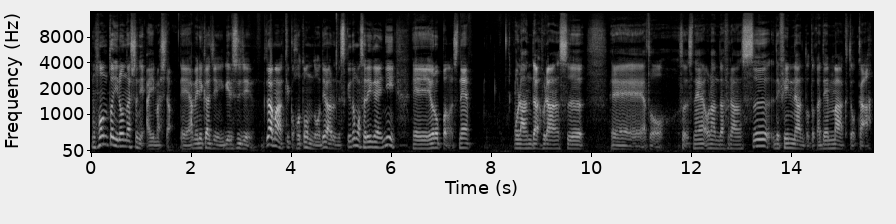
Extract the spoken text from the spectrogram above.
もう本当にいろんな人に会いました。えー、アメリカ人、イギリス人がまあ結構ほとんどではあるんですけども、それ以外に、えー、ヨーロッパのですね、オランダ、フランス、えー、あと、そうですね、オランダ、フランス、で、フィンランドとかデンマークとか、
